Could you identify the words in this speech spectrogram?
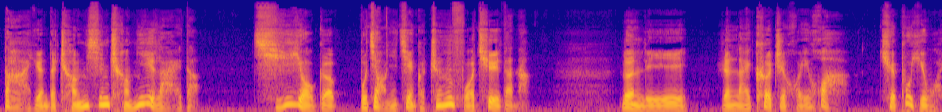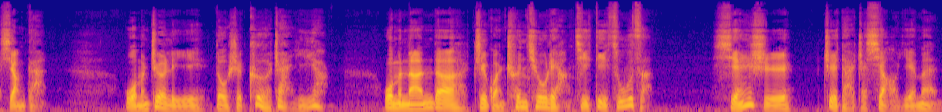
大远的诚心诚意来的，岂有个不叫你见个真佛去的呢？论理，人来客至回话，却不与我相干。我们这里都是各占一样，我们男的只管春秋两季地租子。”闲时只带着小爷们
